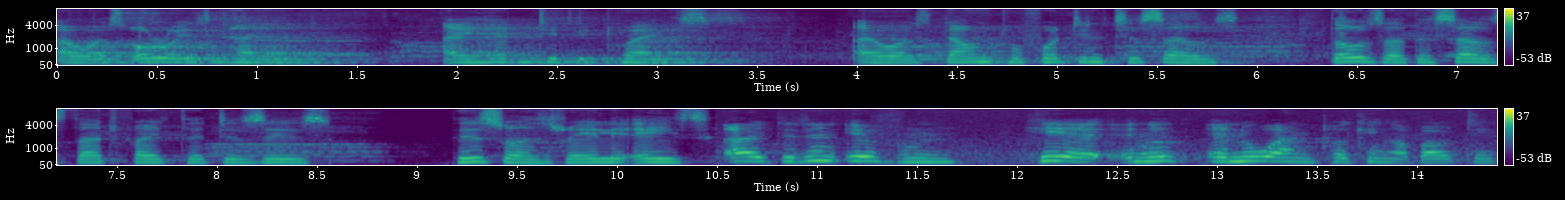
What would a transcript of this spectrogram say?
I was always tired. I had TB twice. I was down to 14 T cells. Those are the cells that fight the disease. This was really AIDS. I didn't even hear any, anyone talking about it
